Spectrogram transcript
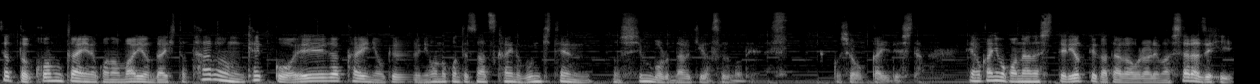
ちょっと今回のこのマリオン大ヒット、多分結構映画界における日本のコンテンツの扱いの分岐点のシンボルになる気がするので、ご紹介でした。他にもこんな話知ってるよっていう方がおられましたら、ぜひ、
